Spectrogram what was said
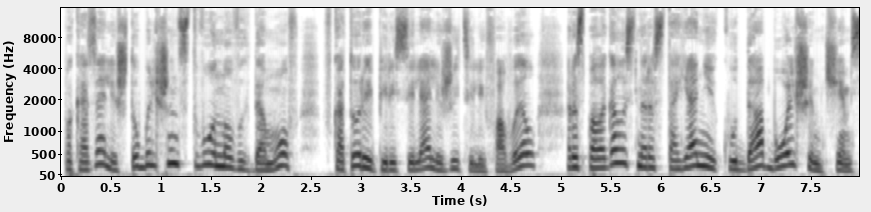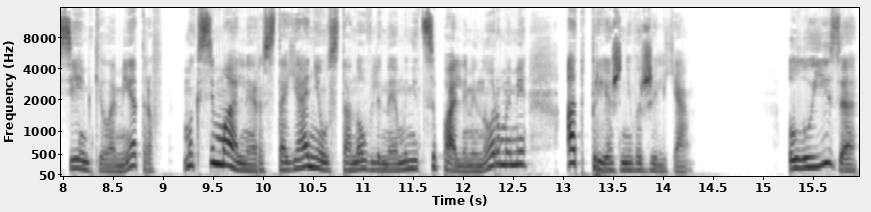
показали, что большинство новых домов, в которые переселяли жителей фавел, располагалось на расстоянии куда большим, чем 7 километров, максимальное расстояние, установленное муниципальными нормами от прежнего жилья. Луиза,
